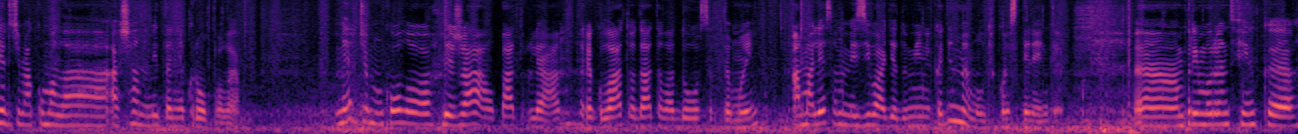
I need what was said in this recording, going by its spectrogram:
mergem acum la așa numită necropolă. Mergem încolo deja al patrulea an, regulat odată la două săptămâni. Am ales anume ziua de duminică din mai multe considerente. În primul rând, fiindcă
